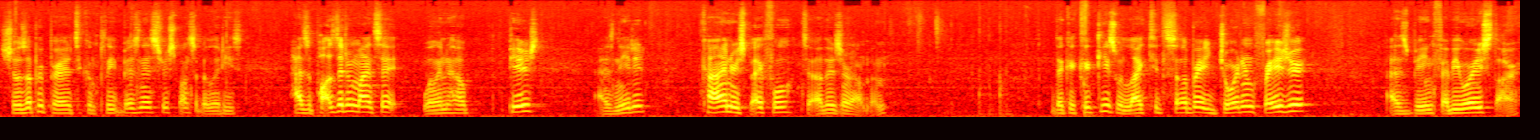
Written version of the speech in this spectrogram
shows up prepared to complete business responsibilities, has a positive mindset, willing to help peers as needed, kind, respectful to others around them. Deca Cookies would like to celebrate Jordan Frazier as being February Star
